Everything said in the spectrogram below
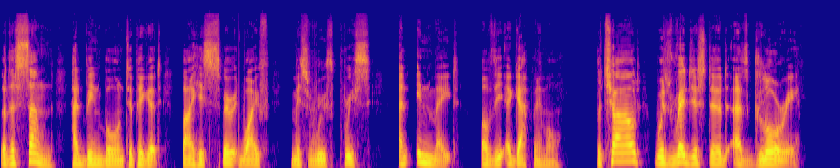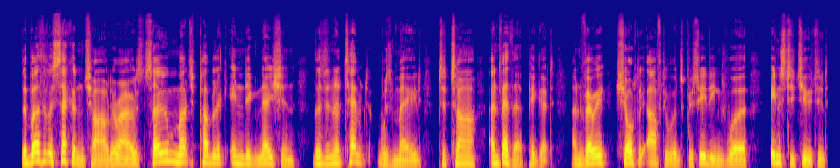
that a son had been born to Piggott by his spirit wife, Miss Ruth Priest, an inmate of the Agapemone. The child was registered as Glory. The birth of a second child aroused so much public indignation that an attempt was made to tar and feather Piggott, and very shortly afterwards proceedings were instituted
